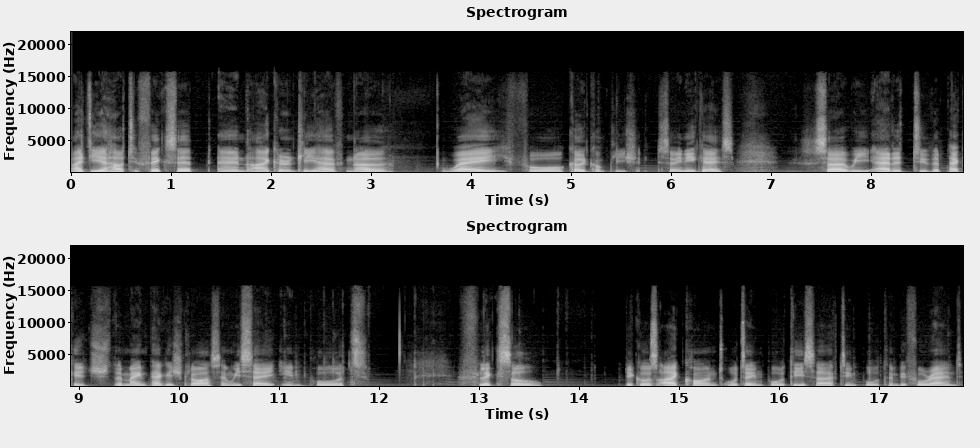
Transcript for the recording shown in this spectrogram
idea how to fix it and I currently have no way for code completion. So in any case, so we add it to the package, the main package class and we say import Flixel because I can't auto import these, so I have to import them beforehand.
